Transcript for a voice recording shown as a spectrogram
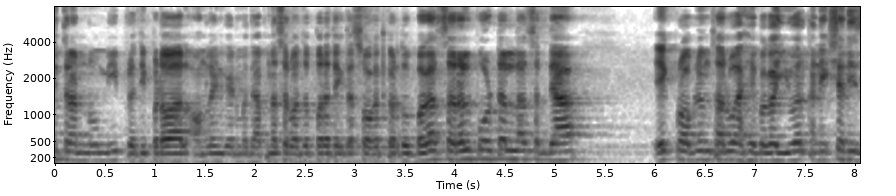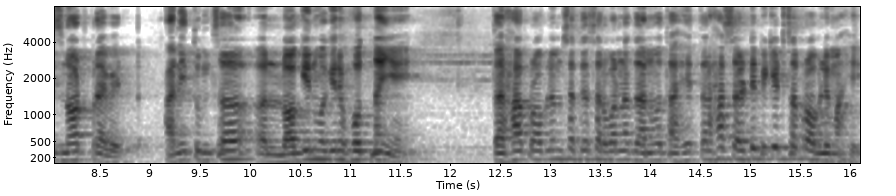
मित्रांनो मी प्रदीप पडवाल ऑनलाईन गाईडमध्ये आपण सर्वांचं परत एकदा स्वागत करतो. बघा सरळ पोर्टलला सध्या एक प्रॉब्लेम चालू आहे. बघा your connection is not private आणि तुमचं लॉग इन वगैरे होत नाही आहे तर हा प्रॉब्लेम सध्या सर्वांना जाणवत आहे. तर हा सर्टिफिकेटचा प्रॉब्लेम आहे.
